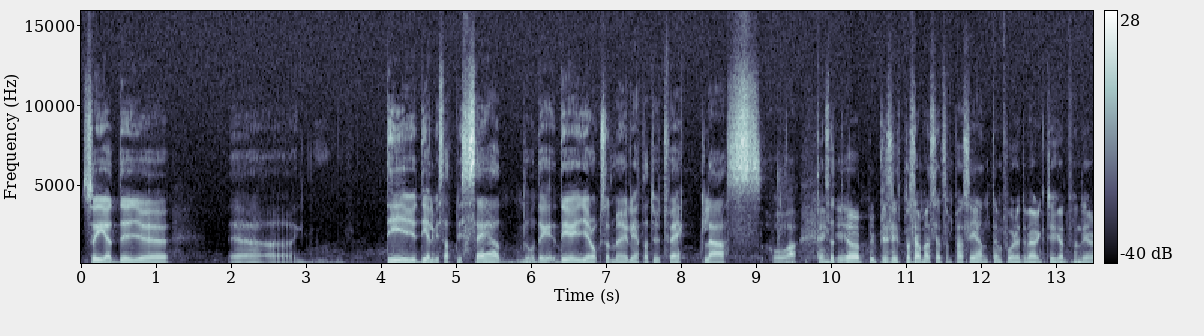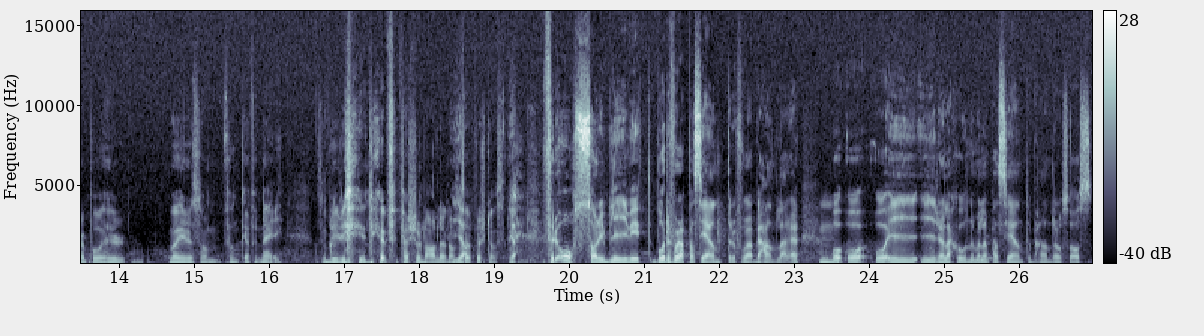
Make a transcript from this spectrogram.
så är det ju eh, det är ju delvis att bli sedd och det, det ger också en möjlighet att utvecklas. Och, Tänk, så att- ja, pre- precis på samma sätt som patienten får ett verktyg att fundera på hur, vad är det som funkar för mig? Så blir det ju det för personalen också Ja. förstås. Ja. För oss har det blivit, både för våra patienter och för våra behandlare Mm. och, och, och i, i relationen mellan patient och behandlare hos oss,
